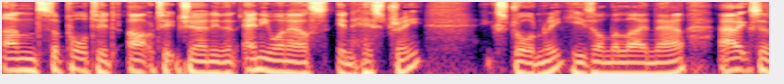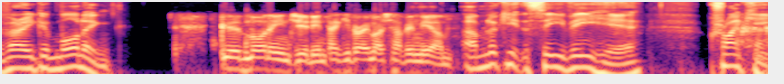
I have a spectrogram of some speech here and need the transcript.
unsupported Arctic journey than anyone else in history. Extraordinary. He's on the line now. Alex, a very good morning. Good morning, Julian. Thank you very much for having me on. I'm looking at the CV here. Crikey.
